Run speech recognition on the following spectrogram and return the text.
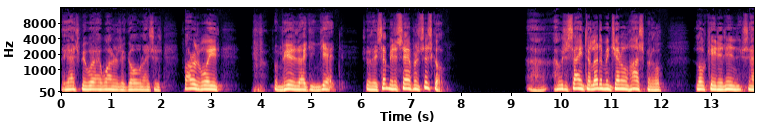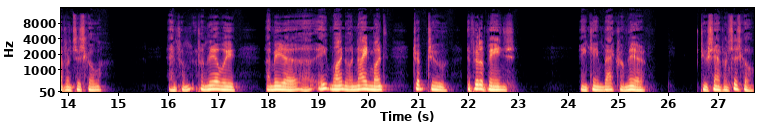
they asked me where I wanted to go, and I said, far away from here as I can get. So they sent me to San Francisco. Uh, I was assigned to Letterman General Hospital, located in San Francisco, and from from there we, I made a, a eight month or nine month trip to the Philippines, and came back from there to San Francisco.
